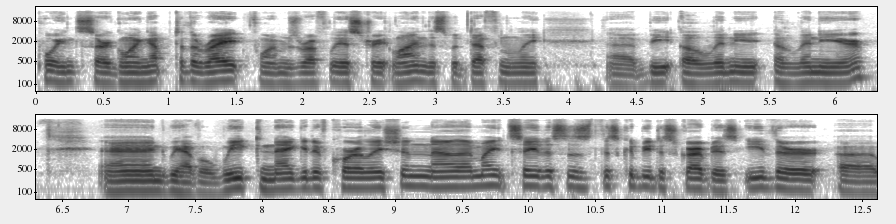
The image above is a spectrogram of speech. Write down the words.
points are going up to the right, forms roughly a straight line. This would definitely uh, be a linear, a linear. And we have a weak negative correlation. Now I might say this is this could be described as either uh,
